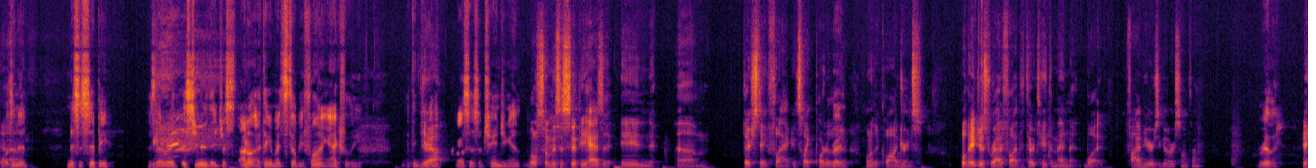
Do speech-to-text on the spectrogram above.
Wasn't Um, it Mississippi? Is that right? This year they just I don't. I think it might still be flying. Actually, I think they're in Yeah. the process of changing it. Well, so Mississippi has it in um, their state flag. It's like part of the Right. one of the quadrants. Well, they just ratified the Thirteenth Amendment. What five years ago or something? Really?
